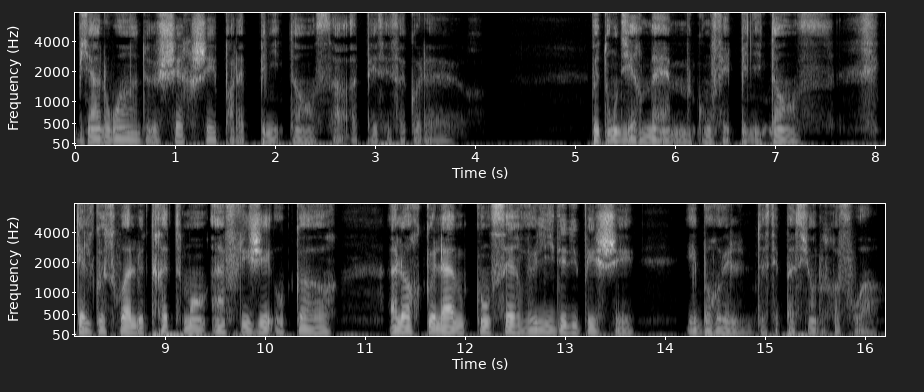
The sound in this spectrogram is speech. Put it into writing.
bien loin de chercher par la pénitence à apaiser sa colère. Peut-on dire même qu'on fait pénitence, quel que soit le traitement infligé au corps, alors que l'âme conserve l'idée du péché et brûle de ses passions d'autrefois?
